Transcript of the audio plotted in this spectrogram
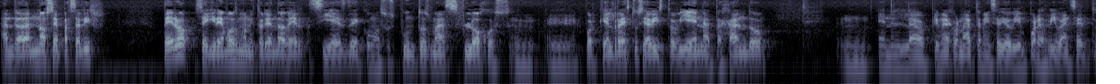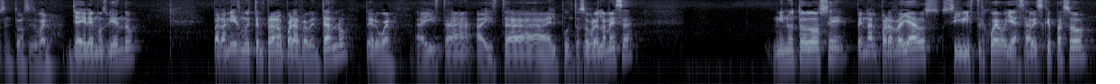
Andrada no sepa salir. Pero seguiremos monitoreando a ver si es de como sus puntos más flojos, eh, porque el resto se ha visto bien atajando. En, la primera jornada también se vio bien por arriba en centros, entonces bueno, ya iremos viendo. Para mí es muy temprano para reventarlo, pero bueno, ahí está, ahí está el punto sobre la mesa. Minuto 12, penal para Rayados. Si viste el juego ya sabes qué pasó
